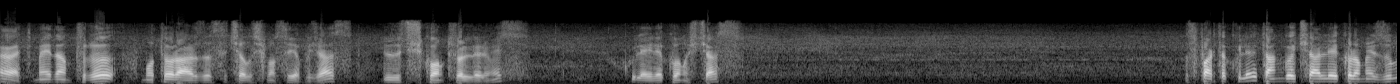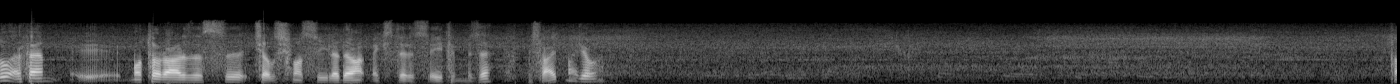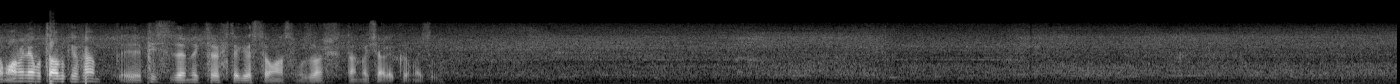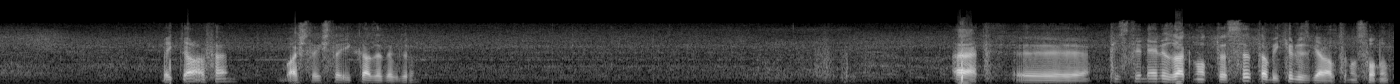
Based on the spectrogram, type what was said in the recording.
Evet, meydan turu motor arızası çalışması yapacağız. Düz uçuş kontrollerimiz. Kuleyle konuşacağız. Isparta Kule, Tango Charlie Ekrome Zulu. Efendim, e, motor arızası çalışmasıyla devam etmek isteriz eğitimimize. Müsait mi acaba? Tamamıyla mutabık efendim. E, pist üzerindeki trafikte göz var. Charlie Ekrome Zulu. Bekliyorum efendim. Başlayışta ikaz edebilirim. Evet. E, pistin en uzak noktası tabii ki rüzgar altının sonu.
